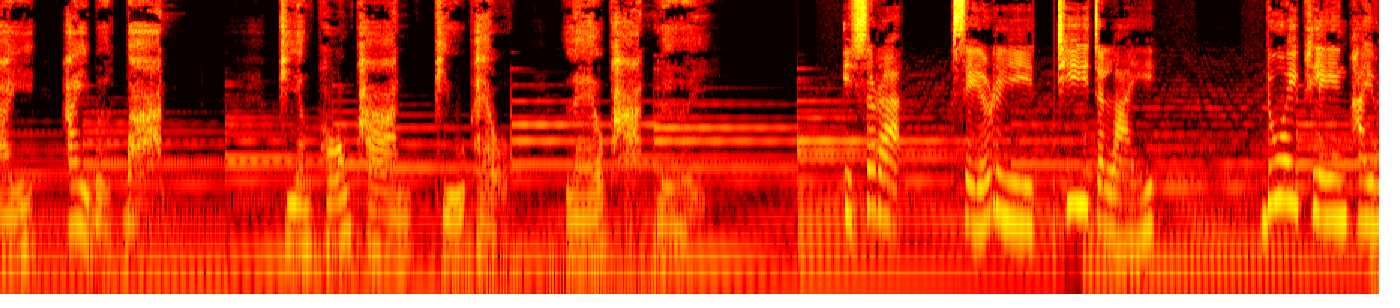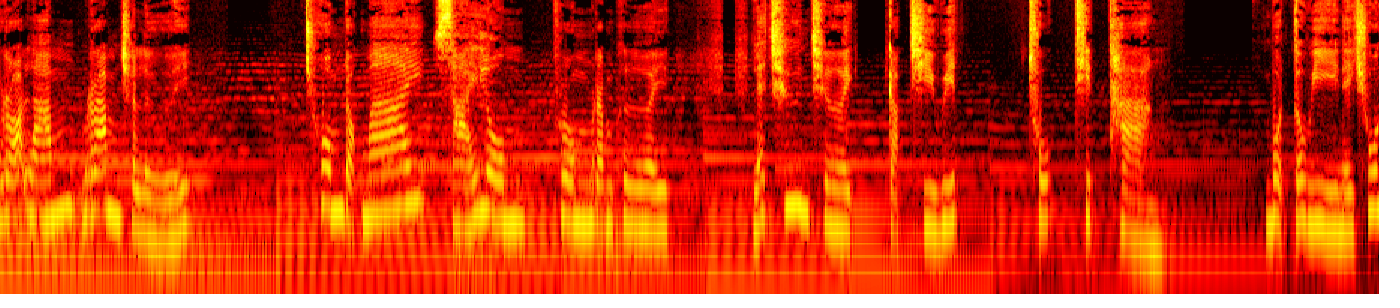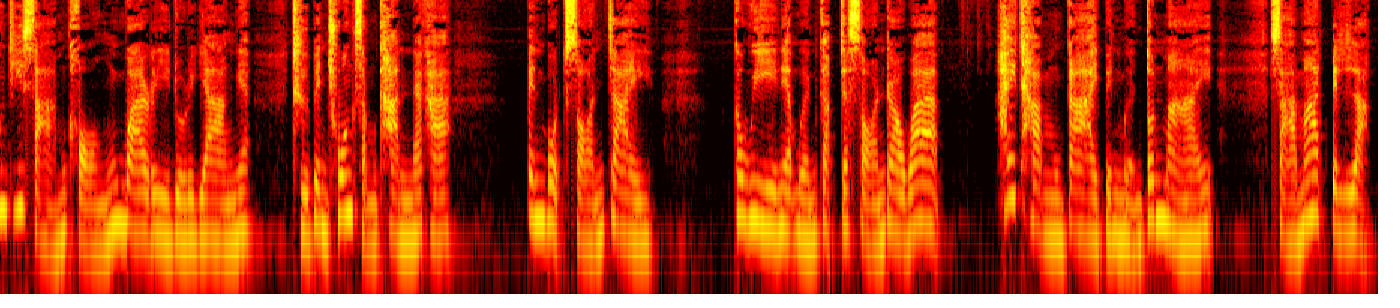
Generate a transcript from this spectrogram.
ให้เบิกบาน เพียงพ้องผ่านผิวแผ่ว แล้วผ่านเลย อิสระเสรีที่จะไหล ด้วยเพลงไพเราะล้ำร่ำเฉลย ชมดอกไม้ สายลม พรมรำเพย และชื่นเชยกับชีวิต ทุกทิศทาง บทกวีในช่วงที่สามของวารีดุริยางเนี่ย ถือเป็นช่วงสำคัญนะคะ เป็นบทสอนใจ กวีเนี่ยเหมือนกับจะสอนเราว่า ให้ทำกายเป็นเหมือนต้นไม้ สามารถเป็นหลัก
